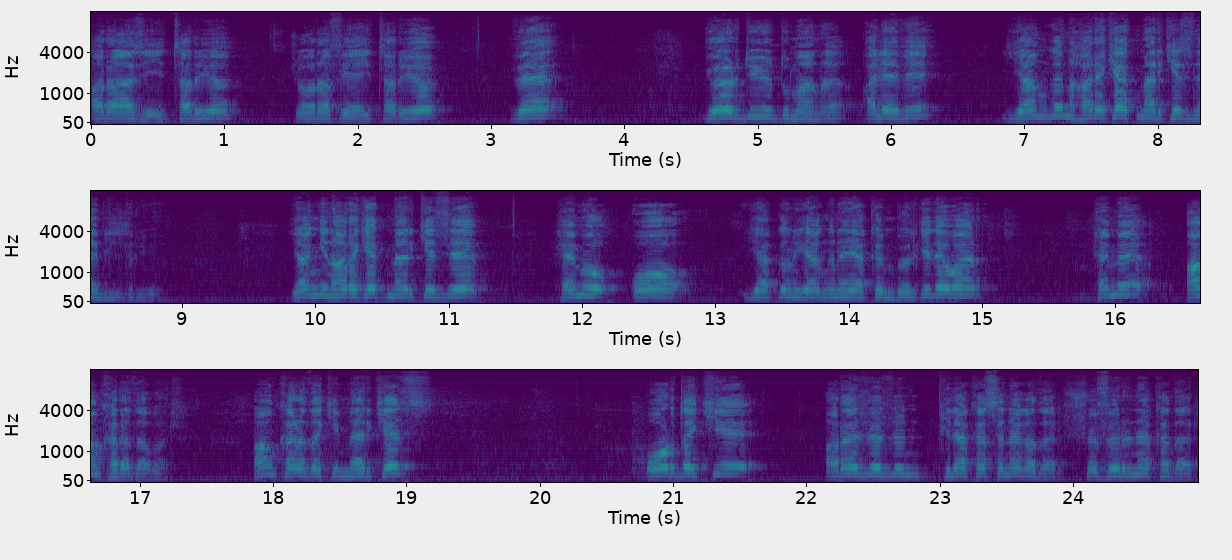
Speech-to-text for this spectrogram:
araziyi tarıyor, coğrafyayı tarıyor ve gördüğü dumanı, alevi yangın hareket merkezine bildiriyor. Yangın hareket merkezi hem o, yakın yangına yakın bölgede var hem Ankara'da var. Ankara'daki merkez oradaki aracözün plakasına kadar, şoförüne kadar,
